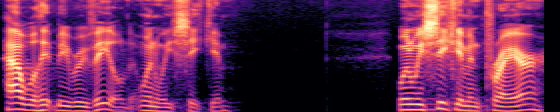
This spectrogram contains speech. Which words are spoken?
How will it be revealed when we seek Him? When we seek Him in prayer,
